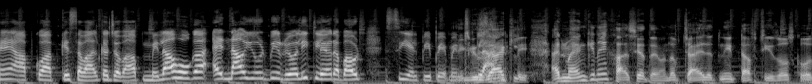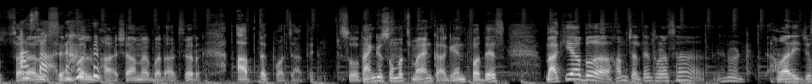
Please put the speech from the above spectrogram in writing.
हैं आपको आपके सवाल का जवाब मिला होगा। And now you would be really clear about CLP payment exactly and Mayank की ना एक खासियत है मतलब चाहे जितनी टफ चीज़ हो उसको सरल। सिंपल भाषा में बताकर आप तक पहुंचाते हैं। So thank you so much Mayank again for this बाकी अब हम चलते हैं थोड़ा सा यू नो हमारी जो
